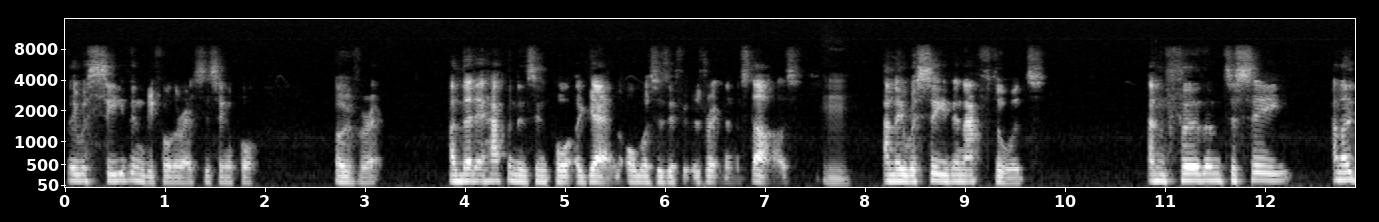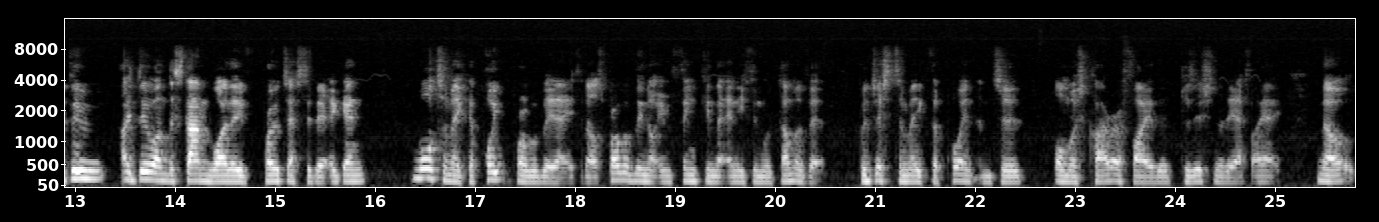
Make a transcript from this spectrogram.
They were seething before the race in Singapore over it, and then it happened in Singapore again, almost as if it was written in the stars. Mm. And they were seething afterwards, and for them to see, and I do, I do understand why they've protested it again, more to make a point probably than anything else. Probably not even thinking that anything would come of it, but just to make the point and to almost clarify the position of the FIA. No,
